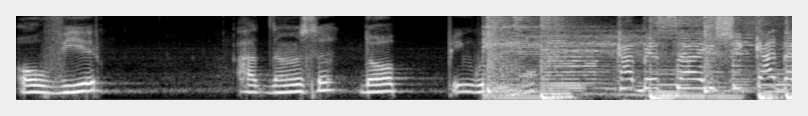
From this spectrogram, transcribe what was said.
ouvir a dança do pinguim. Cabeça esticada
